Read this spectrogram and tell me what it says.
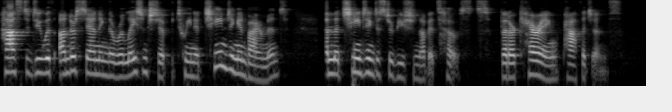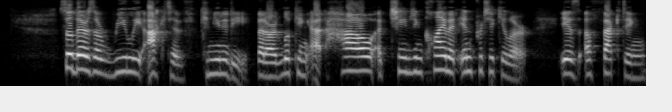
has to do with understanding the relationship between a changing environment and the changing distribution of its hosts that are carrying pathogens. So there's a really active community that are looking at how a changing climate in particular is affecting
